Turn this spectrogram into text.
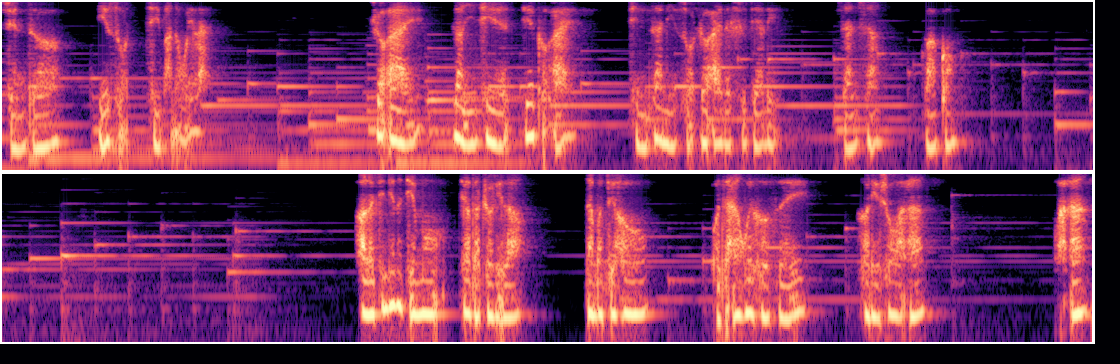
选择你所期盼的未来。热爱。让一切皆可爱，请在你所热爱的世界里闪闪发光。好了，今天的节目就到这里了。那么最后，我在安徽合肥和你说晚安，晚安。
